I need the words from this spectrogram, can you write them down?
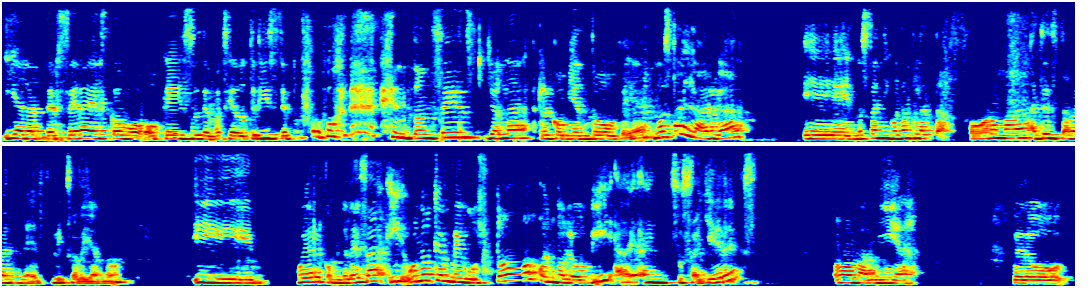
Y a la tercera es como, ok, eso es demasiado triste, por favor. Entonces, yo la recomiendo ver. No es tan larga, eh, no está en ninguna plataforma. Antes estaba en Netflix, ahora ya no. Y voy a recomendar esa. Y uno que me gustó cuando lo vi a- en sus ayeres, oh, mamá mía. Pero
